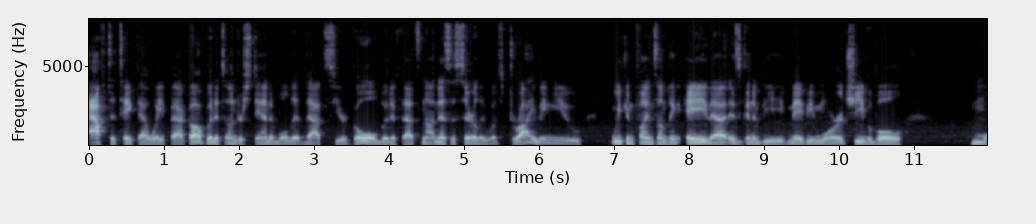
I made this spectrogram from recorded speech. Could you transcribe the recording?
have to take that weight back off but it's understandable that that's your goal. But if that's not necessarily what's driving you we can find something a that is going to be maybe more achievable m-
